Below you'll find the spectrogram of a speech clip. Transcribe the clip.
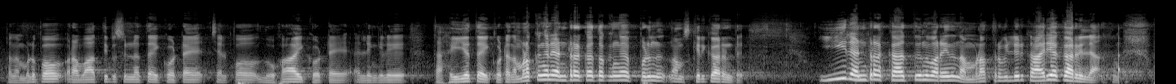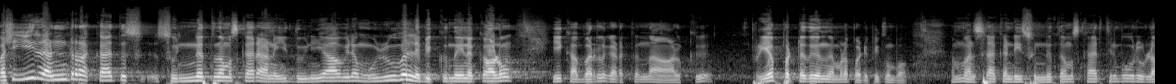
അപ്പോൾ നമ്മളിപ്പോൾ റവാത്തിബ് സുന്നത്തായിക്കോട്ടെ ചിലപ്പോൾ ലുഹ ആയിക്കോട്ടെ അല്ലെങ്കിൽ തഹയ്യത്തായിക്കോട്ടെ നമ്മളൊക്കെ ഇങ്ങനെ രണ്ട് റക്കാത്തൊക്കെ ഇങ്ങനെ എപ്പോഴും നമസ്കരിക്കാറുണ്ട്. ഈ രണ്ട് റക്കാത്ത് എന്ന് പറയുന്നത് നമ്മളത്ര വലിയൊരു കാര്യമാക്കാറില്ല പക്ഷേ ഈ രണ്ട് റക്കാത്ത് സുന്നത്ത് നമസ്കാരമാണ് ഈ ദുനിയാവിലെ മുഴുവൻ ലഭിക്കുന്നതിനേക്കാളും ഈ കബറിൽ കിടക്കുന്ന ആൾക്ക് പ്രിയപ്പെട്ടത് എന്ന് നമ്മളെ പഠിപ്പിക്കുമ്പോൾ നമ്മൾ മനസ്സിലാക്കേണ്ട ഈ സുന്നത്ത് നമസ്കാരത്തിന് പോലുള്ള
